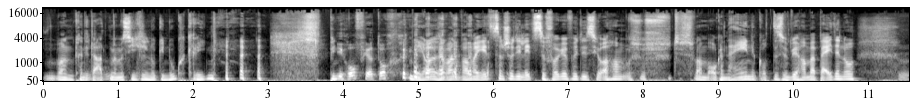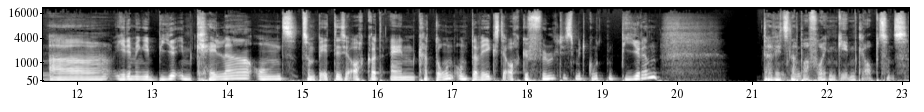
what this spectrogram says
wann Kandidaten, wenn wir sicher noch genug kriegen. Bin, ich hoffe ja doch. ja, also wenn, wenn, wir jetzt dann schon die letzte Folge für das Jahr haben, das war mager. Nein, Gottes Willen, wir haben ja beide noch mhm. äh, jede Menge Bier im Keller und zum Bett ist ja auch gerade ein Karton unterwegs, der auch gefüllt ist mit guten Bieren. Da wird es noch ein paar Folgen geben, glaubt uns.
